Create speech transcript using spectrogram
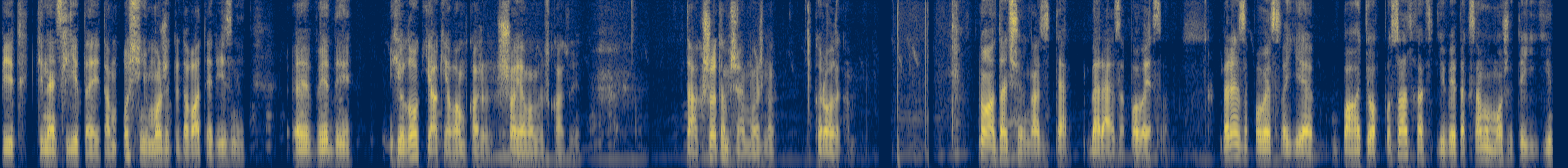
під кінець літа і там осінню можете давати різні е, види гілок, як я вам кажу, що я вам розказую. Так, що там ще можна кроликам? Ну, а далі в нас йде береза повисла. Береза повисла є в багатьох посадках, і ви так само можете її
